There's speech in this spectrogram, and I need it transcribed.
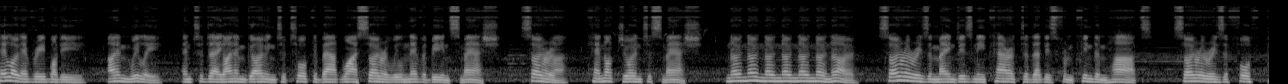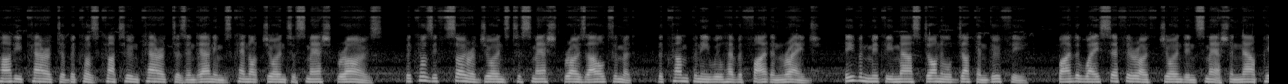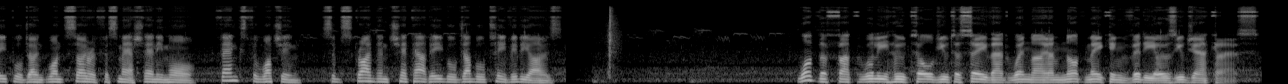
Hello everybody, I am Willy, and today I am going to talk about why Sora will never be in Smash. Sora cannot join to Smash. No no no no no no no. Sora is a main Disney character that is from Kingdom Hearts. Sora is a fourth party character because cartoon characters and animes cannot join to Smash Bros. Because if Sora joins to Smash Bros Ultimate, the company will have a fight and rage. Even Mickey Mouse Donald Duck and Goofy. By the way Sephiroth joined in Smash and now people don't want Sora for Smash anymore. Thanks for watching, subscribe and check out Eagle Double T videos. What the fuck Wooly who told you to say that when I am not making videos you jackass?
